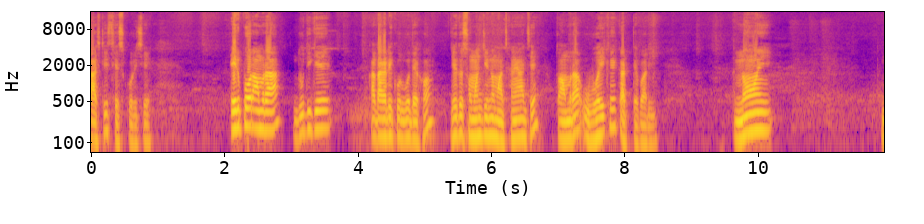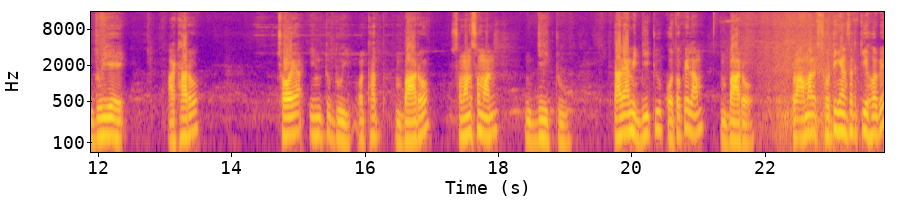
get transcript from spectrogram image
কাজটি শেষ করেছে। এরপর আমরা দুদিকে কাটাকাটি করব, দেখো। যেহেতু সমান চিহ্ন মাঝখানে আছে, তো আমরা উভয়কে কাটতে পারি। নয়, দুইয়ে আঠারো, ছয় ইন্টু দুই, অর্থাৎ বারো সমান সমান ডি টু তাহলে আমি ডি টু কত পেলাম? বারো। তো আমার সঠিক অ্যান্সার কী হবে?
